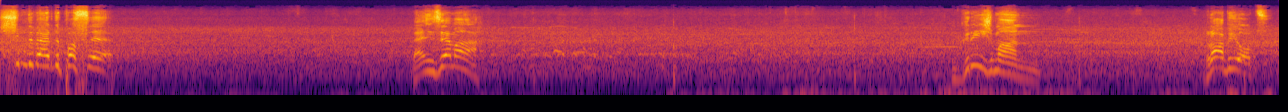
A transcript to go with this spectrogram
Şimdi verdi pası. Benzema. Griezmann. Rabiot.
